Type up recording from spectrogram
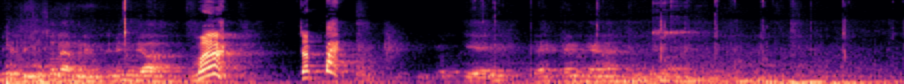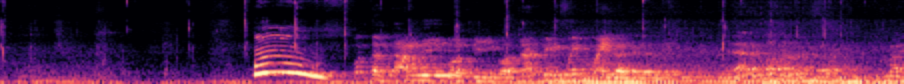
มีแต่ สิ่งสดแรกมันนี่มีแต่เมนูเดียวมา จัดไปเก๋แกงแกงแกงนะอืมก็ตำตำนี่บอดีบอจานปิ้งไม่ใหม่เลยเลยเนี่ยต้มมัน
